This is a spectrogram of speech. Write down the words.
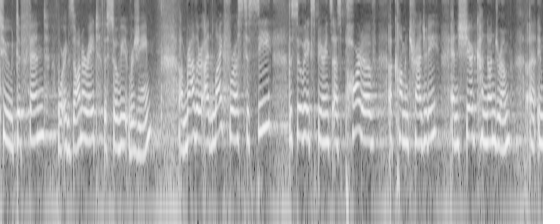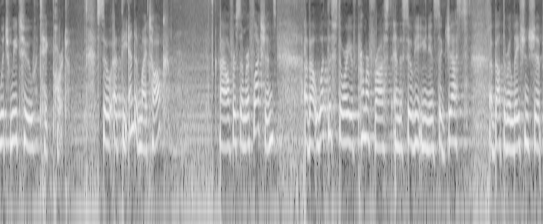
to defend or exonerate the Soviet regime. Um, rather, I'd like for us to see the Soviet experience as part of a common tragedy and shared conundrum uh, in which we too take part. So, at the end of my talk, I offer some reflections about what the story of permafrost and the Soviet Union suggests about the relationship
